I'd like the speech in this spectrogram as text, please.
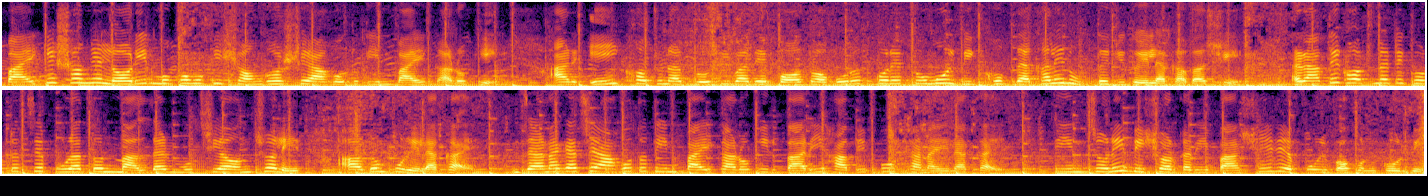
বাইকের সঙ্গে লরির মুখোমুখি সংঘর্ষে আহত তিন বাইক আরোহী আর এই ঘটনার প্রতিবাদে পথ অবরোধ করে তুমুল বিক্ষোভ দেখালেন উত্তেজিত এলাকাবাসী রাতে ঘটনাটি ঘটেছে পুরাতন মালদার মুচিয়া অঞ্চলের আদমপুর এলাকায় জানা গেছে আহত তিন বাইক আরোহীর বাড়ি হাবিবপুর থানা এলাকায় তিনজনই বেসরকারি বাসের পরিবহন কর্মী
